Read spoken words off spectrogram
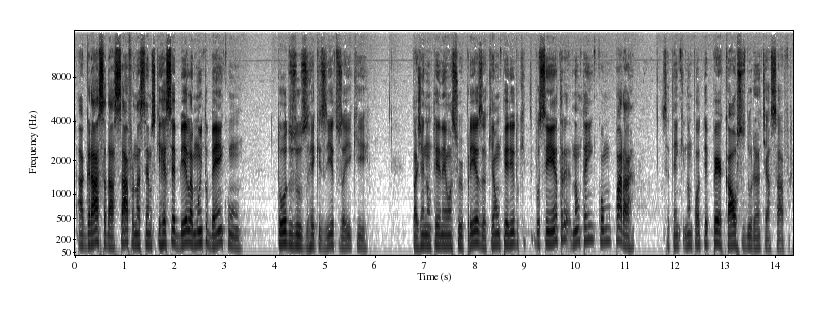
a graça da safra nós temos que recebê-la muito bem com todos os requisitos aí que para a gente não ter nenhuma surpresa, que é um período que você entra, não tem como parar. Você tem que não pode ter percalços durante a safra.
